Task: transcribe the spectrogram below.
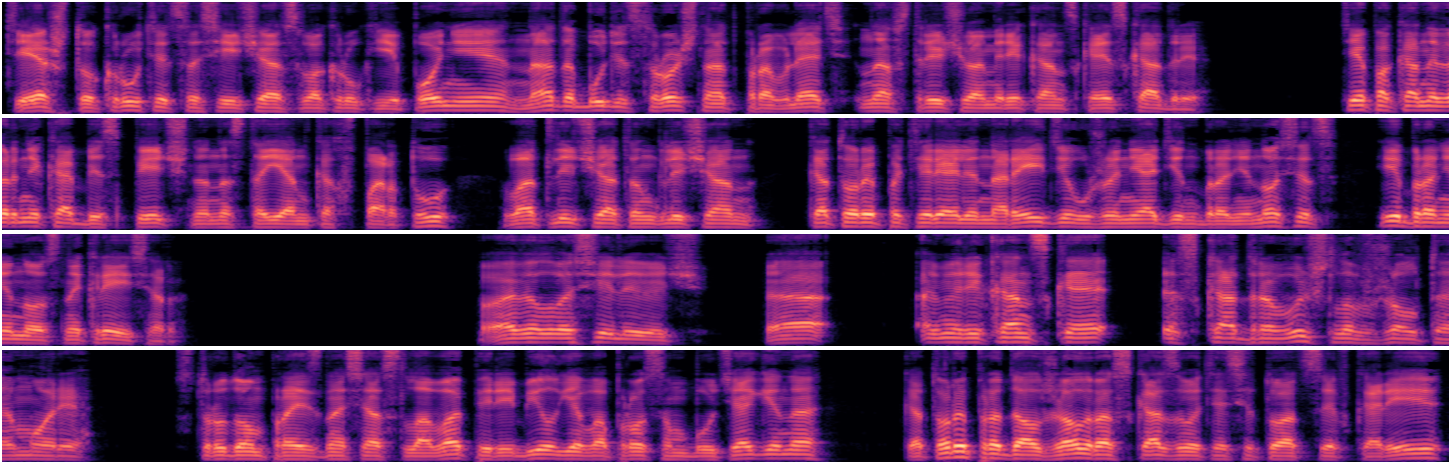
Те, что крутятся сейчас вокруг Японии, надо будет срочно отправлять навстречу американской эскадре. Те пока наверняка беспечно на стоянках в порту, в отличие от англичан, которые потеряли на рейде уже не один броненосец и броненосный крейсер. «Павел Васильевич, а американская эскадра вышла в Желтое море?» С трудом произнося слова, перебил я вопросом Бутягина, который продолжал рассказывать о ситуации в Корее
